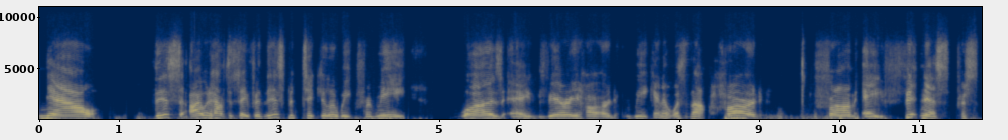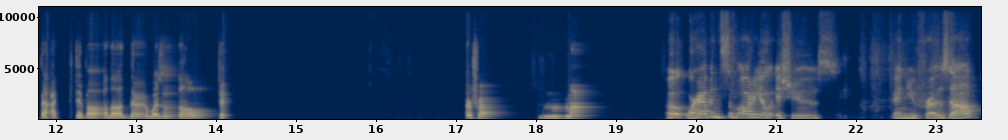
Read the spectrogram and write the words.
Now, this, I would have to say, for this particular week for me, was a very hard week. And it was not hard from a fitness perspective, although there was a little from my. Oh, we're having some audio issues and you froze up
